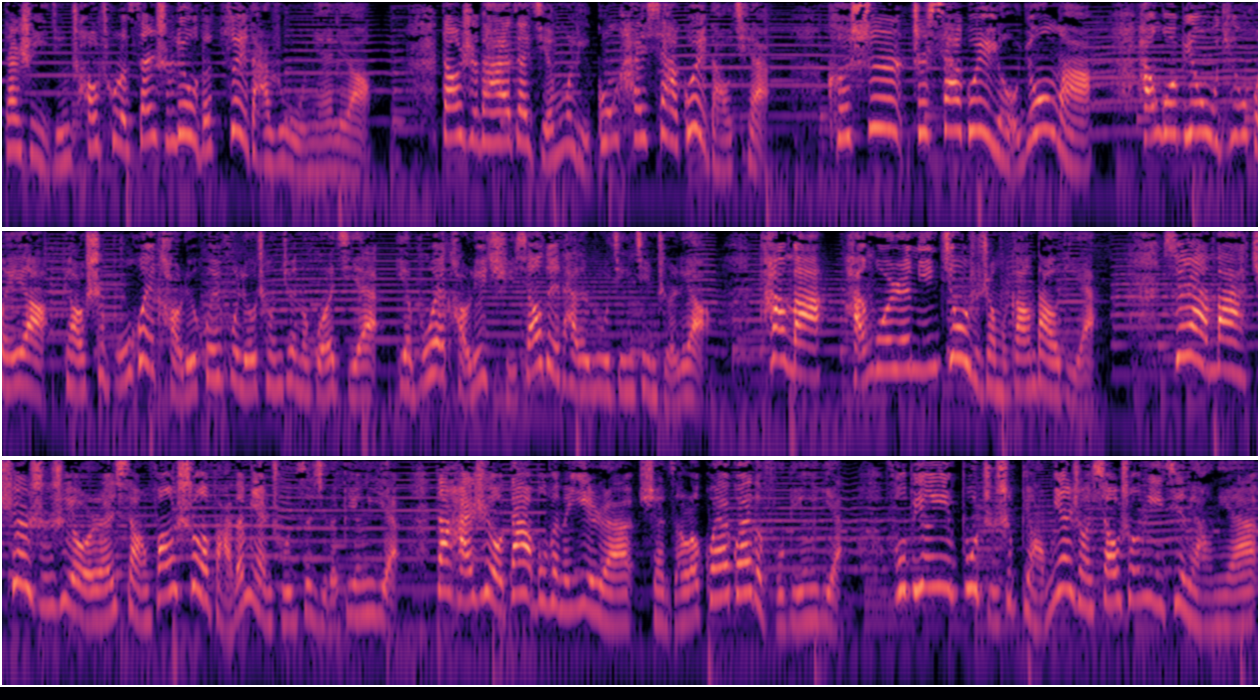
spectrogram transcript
但是已经超出了三十六的最大入伍年龄。当时他还在节目里公开下跪道歉。可是这下跪有用吗？韩国兵务厅回应表示不会考虑恢复刘承俊的国籍，也不会考虑取消对他的入境禁止令。看吧，韩国人民就是这么刚到底。虽然吧，确实是有人想方设法的免除自己的兵役，但还是有大部分的艺人选择了乖乖的服兵役。服兵役不只是表面上销声匿迹两年，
